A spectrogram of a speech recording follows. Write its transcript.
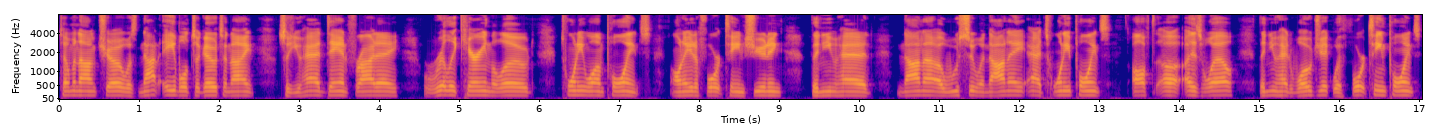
Tamenang Choh was not able to go tonight. So you had Dan Friday really carrying the load, 21 points on 8 of 14 shooting. Then you had Nana Owusu Anane at 20 points off uh, as well. Then you had Wojcik with 14 points.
